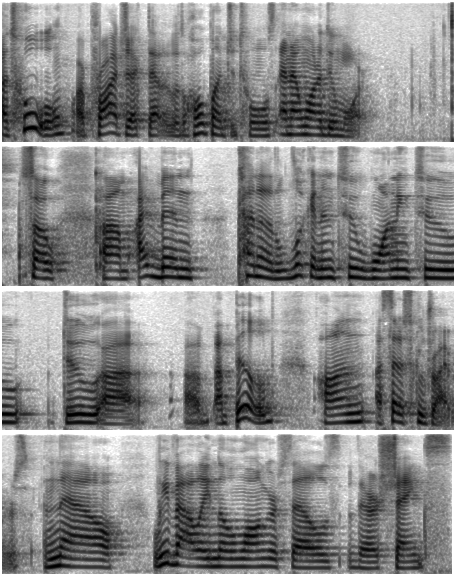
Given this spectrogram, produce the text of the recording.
a tool or project that was a whole bunch of tools, and I want to do more. So um, I've been kind of looking into wanting to do uh, a, a, build on a set of screwdrivers. And now, Lee Valley no longer sells their shanks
